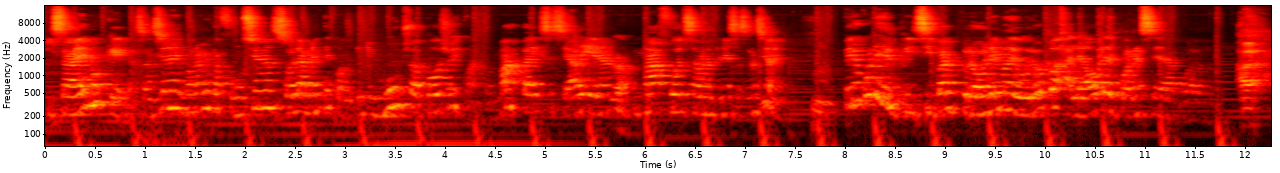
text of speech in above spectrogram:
Y sabemos que las sanciones económicas funcionan solamente cuando tienen mucho apoyo y cuanto más países se adhieran, más fuerza van a tener esas sanciones. Mm. Pero ¿cuál es el principal problema de Europa a la hora de ponerse de acuerdo? A,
